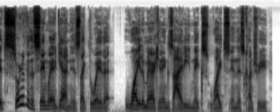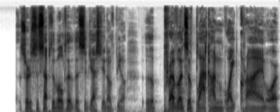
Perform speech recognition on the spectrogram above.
It's sort of in the same way, again, It's like the way that white American anxiety makes whites in this country sort of susceptible to the suggestion of, you know, the prevalence of black on white crime or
